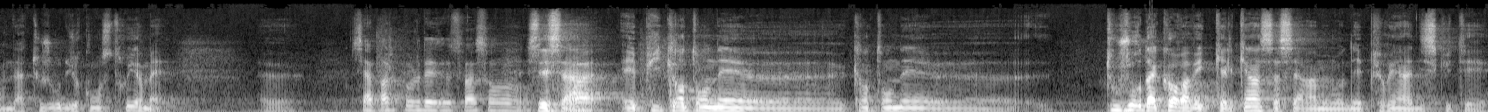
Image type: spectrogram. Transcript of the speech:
on a toujours dû construire, mais... Euh, c'est un parcours de toute façon. C'est ça. Ouais. Et puis quand on est, euh, quand on est toujours d'accord avec quelqu'un, ça sert à un moment donné plus rien à discuter.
